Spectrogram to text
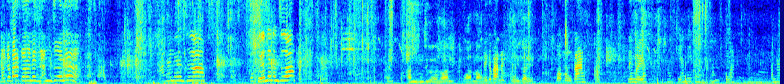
Mời các bác ờ, lên ăn dưa nhá. Ăn lên dưa Cô Quyến lên ăn dưa ăn miếng dưa giòn bỏ mỏng Đây các bạn này, cùi dày vỏ mỏng tang. Lên mời em. Chị ăn đi tao lắm Không ăn. Ăn đã.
